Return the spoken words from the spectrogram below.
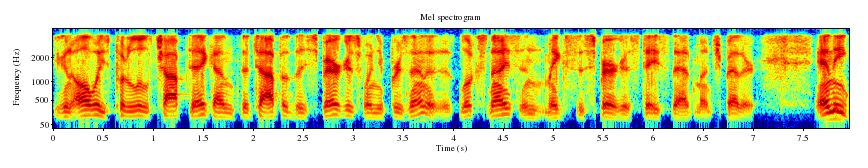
you can always put a little chopped egg on the top of the asparagus when you present it. It looks nice and makes the asparagus taste that much better. Any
